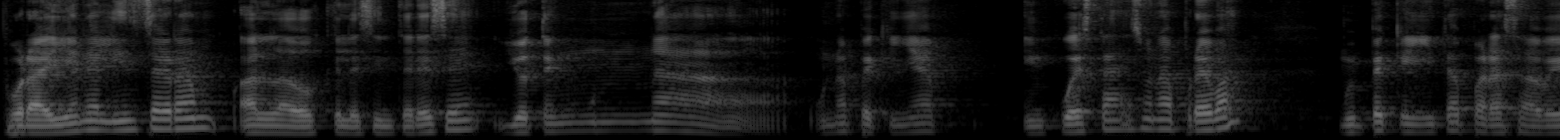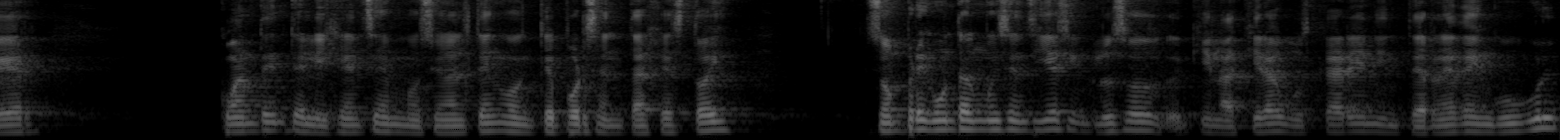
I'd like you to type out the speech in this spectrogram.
Por ahí en el Instagram, a lo que les interese, yo tengo una, una pequeña encuesta, es una prueba muy pequeñita para saber cuánta inteligencia emocional tengo, en qué porcentaje estoy. Son preguntas muy sencillas, incluso quien la quiera buscar en internet, en Google,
